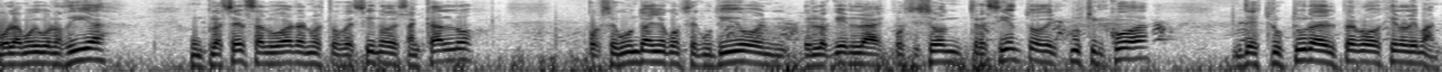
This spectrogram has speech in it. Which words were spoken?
Hola, muy buenos días. Un placer saludar a nuestros vecinos de San Carlos por segundo año consecutivo en, lo que es la exposición 300 del Club Chilcoa de estructura del perro ovejero alemán.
